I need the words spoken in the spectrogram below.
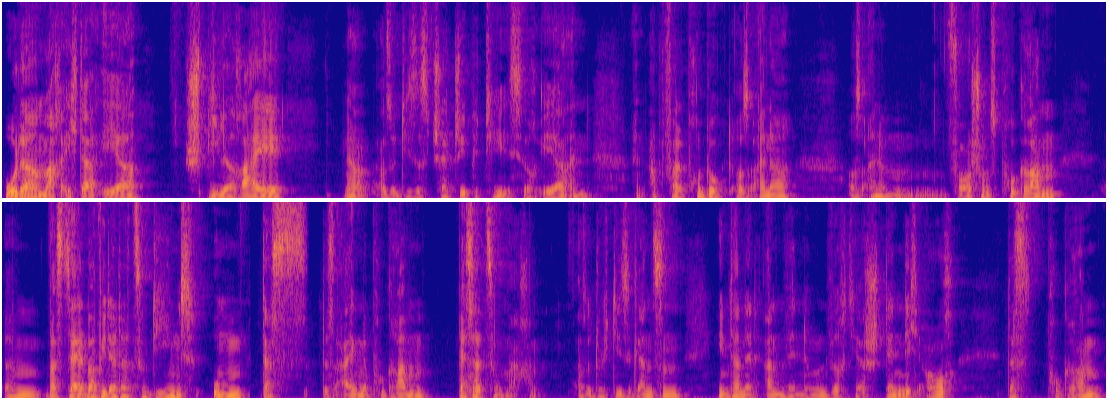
Oder mache ich da eher Spielerei? Ja, also dieses ChatGPT ist ja auch eher ein, ein Abfallprodukt aus einer, aus einem Forschungsprogramm, ähm, was selber wieder dazu dient, um das, das eigene Programm besser zu machen. Also durch diese ganzen Internetanwendungen wird ja ständig auch das Programm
